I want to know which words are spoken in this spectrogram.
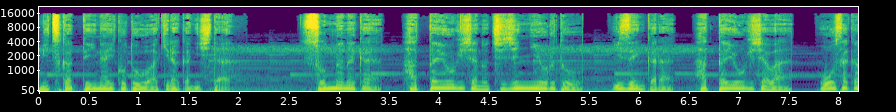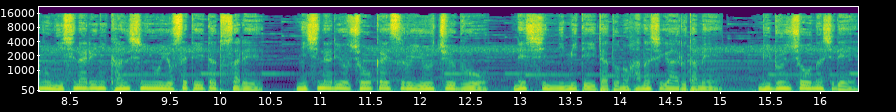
見つかっていないことを明らかにした。そんな中八田容疑者の知人によると以前から八田容疑者は大阪の西成に関心を寄せていたとされ西成を紹介する YouTube を熱心に見ていたとの話があるため身分証なしで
